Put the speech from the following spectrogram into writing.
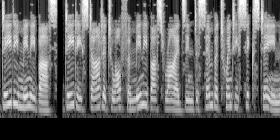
Didi Minibus – Didi started to offer minibus rides in December 2016,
